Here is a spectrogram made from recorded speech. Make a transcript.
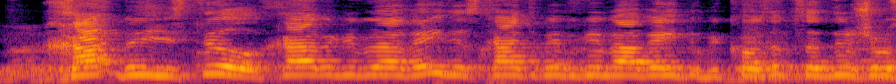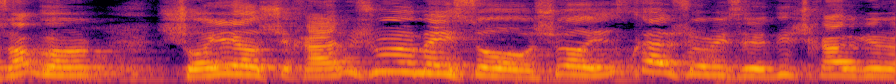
But he's still chai b'griv avedis, chai to pay avedu because that's the din shur sachar. Shoyel shechai b'shur meiso. Shoyel is chai b'shur meiso. Din shechai b'griv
